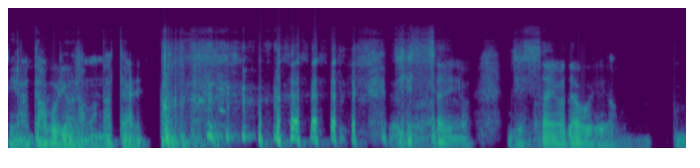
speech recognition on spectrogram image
いや、W だもんだってあれ。実際は、実際は W だもんな。うん、い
